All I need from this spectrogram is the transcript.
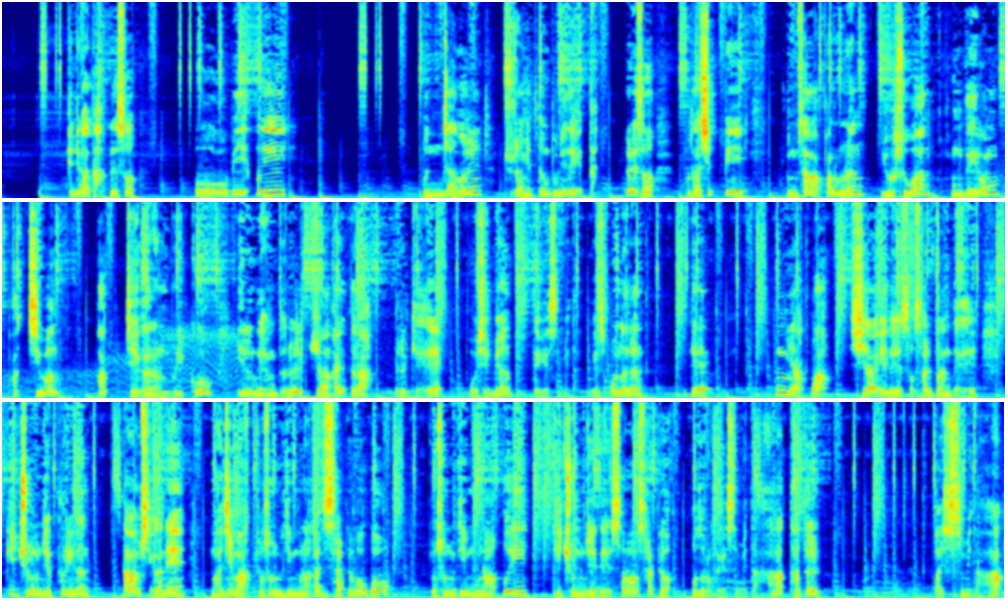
필요하다 그래서 소비의 원장을 주장했던 분이 되겠다. 그래서 보다시피 중상학파로는 유수원, 홍대용, 박지원, 박재가라는 분이 있고 이런 내용들을 주장하였더라. 이렇게 보시면 되겠습니다. 그래서 오늘은 이게 흥리학과 실학에 대해서 살펴봤는데 기출문제 풀이는 다음 시간에 마지막 조선후기 문화까지 살펴보고 조선후기 문화의 기출문제에 대해서 살펴보도록 하겠습니다. 다들 맛있습니다.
